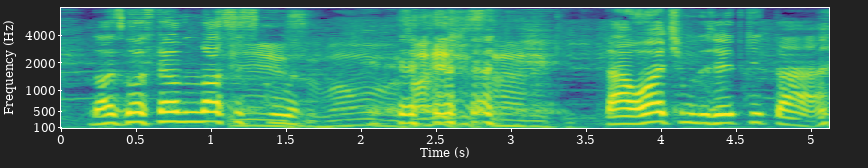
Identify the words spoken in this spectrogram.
Nós gostamos do nosso Isso, escudo. vamos só registrando aqui. Tá ótimo do jeito que tá.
